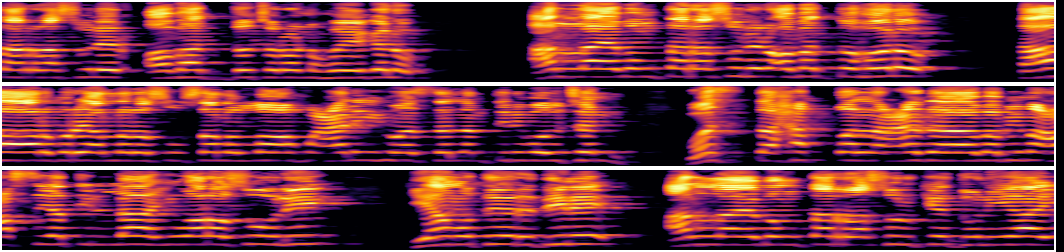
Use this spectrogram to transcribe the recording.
তার রাসূলের অবাধ্যচরণ হয়ে গেল। আল্লাহ এবং তার রাসূলের অবাধ্য হলো। তারপরে আল্লাহ রাসূল সাল্লাল্লাহু আলাইহি ওয়াসাল্লাম তিনি বলছেন, ওয়াস্তাহাক্কাল আযাবা বিমাসিয়াতিল্লাহি ওয়া রাসূলি কিয়ামতের দিনে আল্লাহ এবং তার রাসূলকে দুনিয়ায়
